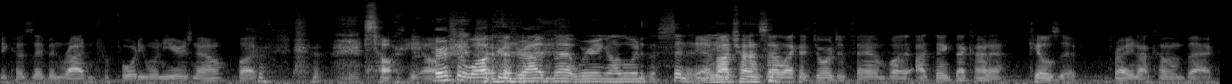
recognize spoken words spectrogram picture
because they've been riding for 41 years now. But sorry, y'all. Herschel Walker's riding that ring all the way to the Senate. Yeah, I'm not trying to sound like a Georgia fan, but I think that kind of kills it. Freddie not coming back.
